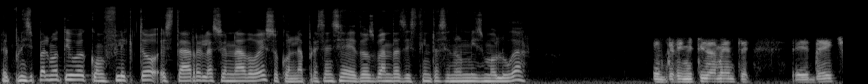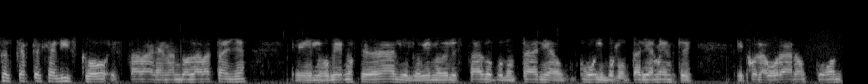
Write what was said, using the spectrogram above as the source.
el principal motivo de conflicto está relacionado a eso, con la presencia de dos bandas distintas en un mismo lugar. Definitivamente. Eh, de hecho, el cártel Jalisco estaba ganando la batalla. El gobierno federal y el gobierno del estado, voluntaria o, o involuntariamente, eh, colaboraron con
